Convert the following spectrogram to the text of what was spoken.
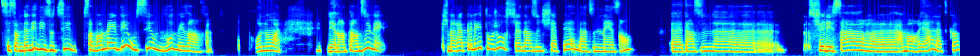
ça me donner des outils. Ça va m'aider aussi au niveau de mes enfants. Au moins, bien entendu, mais je me rappellerai toujours, j'étais dans une chapelle, dans une maison, euh, dans une. Euh, chez les sœurs à Montréal, en tout cas.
